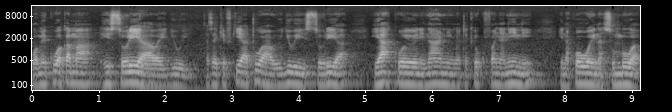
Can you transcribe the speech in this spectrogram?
wamekuwa kama historia hawaijui. Sasa ikifikia hatua hauijui historia yako wewe ni nani, unatakiwa kufanya nini, inakuwa huwa inasumbua.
